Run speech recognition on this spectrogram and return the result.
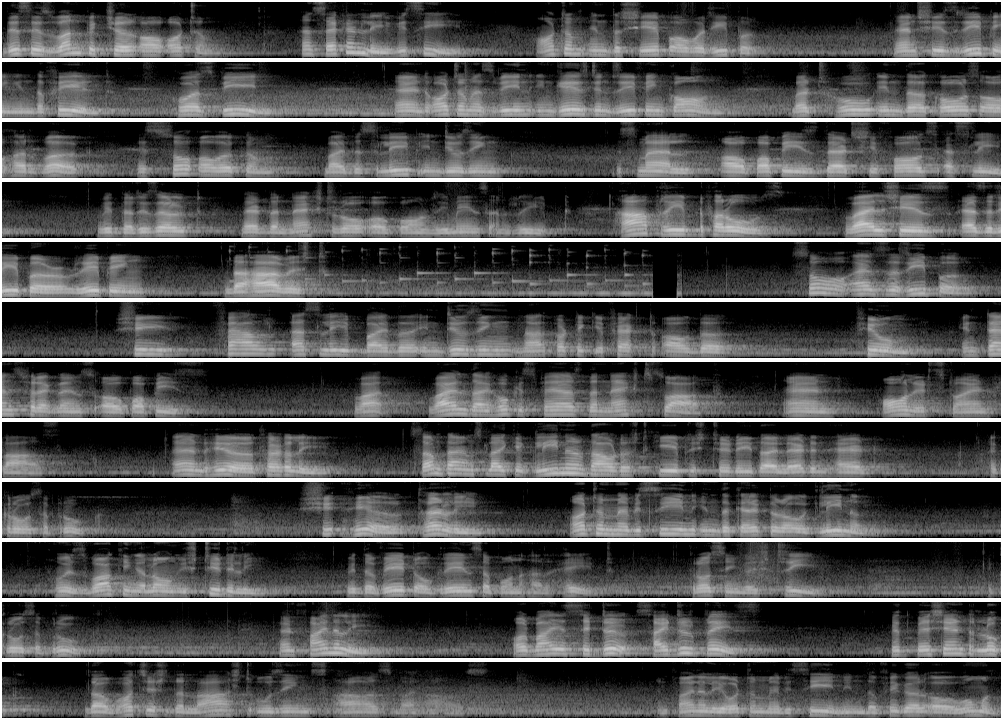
this is one picture of autumn. And secondly, we see autumn in the shape of a reaper. And she is reaping in the field who has been, and autumn has been engaged in reaping corn, but who in the course of her work is so overcome by the sleep inducing smell of poppies that she falls asleep, with the result that the next row of corn remains unreaped. Half reaped furrows, while she is as a reaper reaping the harvest. So, as a reaper, she fell asleep by the inducing narcotic effect of the fume, intense fragrance of poppies. While thy hook spares the next swath and all its twined flowers. And here, thirdly, sometimes like a gleaner thou dost keep steady thy leaden head across a brook. Here, thirdly, autumn may be seen in the character of a gleaner who is walking along steadily with the weight of grains upon her head, crossing a stream, across a brook, and finally, or by a cider, cider press, with patient look, Thou watchest the last oozings hours by hours. And finally, autumn may be seen in the figure of a woman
